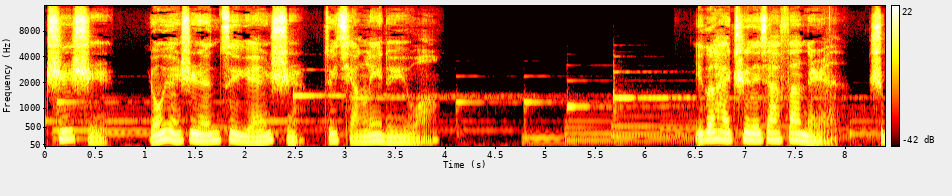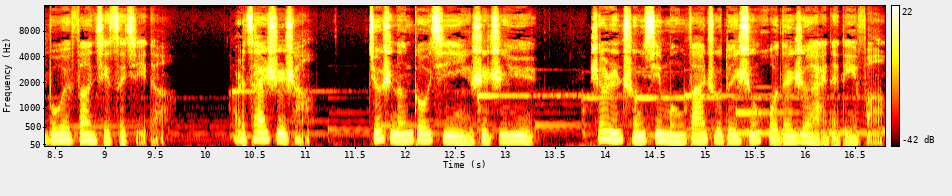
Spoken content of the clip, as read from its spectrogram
吃食永远是人最原始、最强烈的欲望。一个还吃得下饭的人是不会放弃自己的，而菜市场，就是能勾起饮食之欲，让人重新萌发出对生活的热爱的地方。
